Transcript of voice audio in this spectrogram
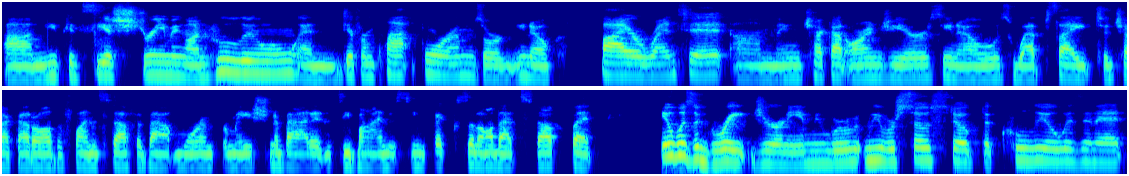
Um, you could see us streaming on Hulu and different platforms, or you know, buy or rent it, um, and check out Orange Years, you know, website to check out all the fun stuff about more information about it and see behind the scene pics and all that stuff. But it was a great journey. I mean, we're, we were so stoked that Coolio was in it.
